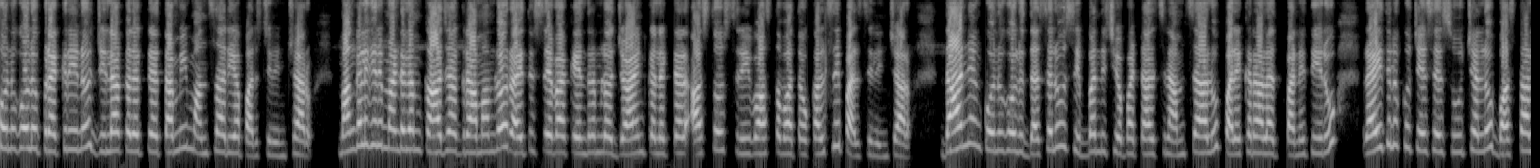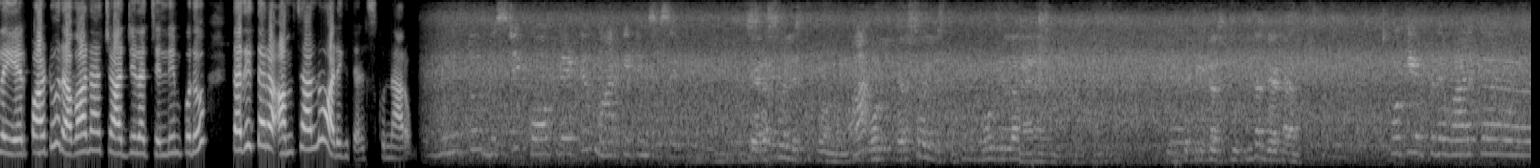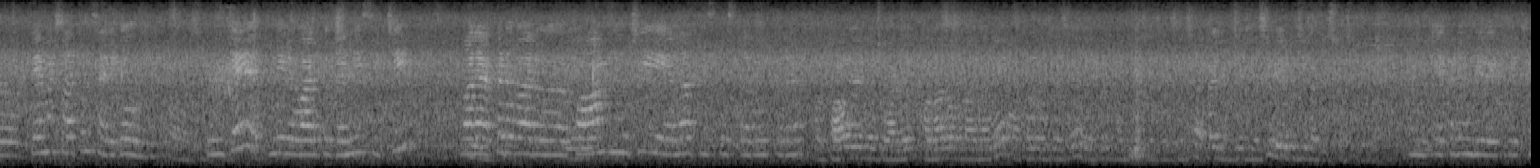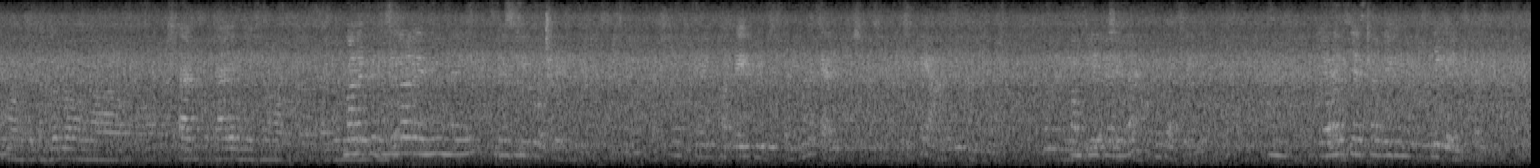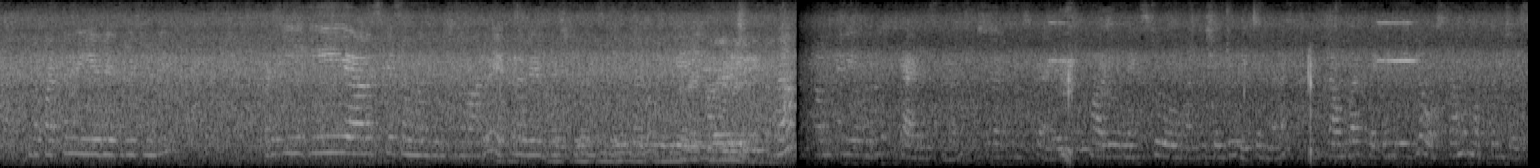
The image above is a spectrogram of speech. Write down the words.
కొనుగోలు ప్రక్రియను జిల్లా కలెక్టర్ తమీం అన్సారియా పరిశీలించారు. మంగళగిరి మండలం కాజా గ్రామంలో రైతు సేవా కేంద్రంలో జాయింట్ కలెక్టర్ అస్తోష్ శ్రీవాస్తవతో కలిసి పరిశీలించారు. ధాన్యం కొనుగోలు దశలు సిబ్బంది చేపట్టాల్సిన అంశాలు పరికరాల పనితీరు రైతులకు చేసే సూచనలు బస్తాల ఏర్పాటు రవాణా ఛార్జీల చెల్లింపులు తదితర అంశాలను అడిగి తెలుసుకున్నారు. మార్కెటింగ్ ఓకే ఇప్పుడు వాళ్ళకి పేమెంట్ శాతం సరిగా ఉంది. ఉంటే మీరు వాళ్ళకి గన్నీస్ ఇచ్చి వాళ్ళు అక్కడ వారు ఫామ్ నుంచి ఎలా తీసుకొస్తారు ఇక్కడ? ఫామ్ నుంచి వాడి పొలాలు ఉన్నా కానీ అక్కడ నుంచి వెహికల్ పంపించేసి అక్కడ రిజిస్టర్ చేసి ఏపీజీగా తీసుకొస్తుంది ఉమ్, ఎక్కడ ఉంది రైతు మనకి దగ్గరలో ఉన్న ట్యాగ్ ట్యాగ్ చేసిన మనకి జిల్లాలో ఎన్ని ఉన్నాయి? ఓకే కంప్లీట్ అయిందా? ఎవరు చేస్తారు? ఇంకా పక్కన ఏ వెహికల్స్ ఉంది? ఈ ఈ ఆర్ఎస్కి సంబంధించిన వారు ఎక్కడ వాళ్ళు నెక్స్ట్ మనకి షెడ్యూల్ ఇచ్చారు మేడం నవంబర్ సెకండ్ వీక్లో వస్తాము. మొత్తం చేసేస్తాము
